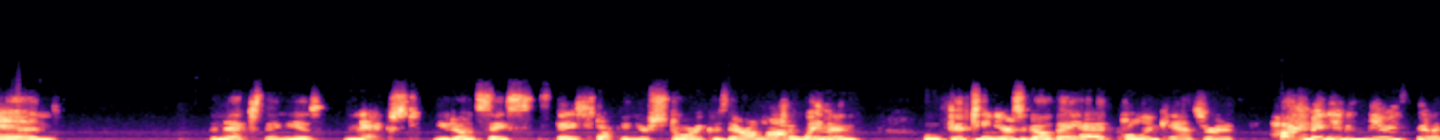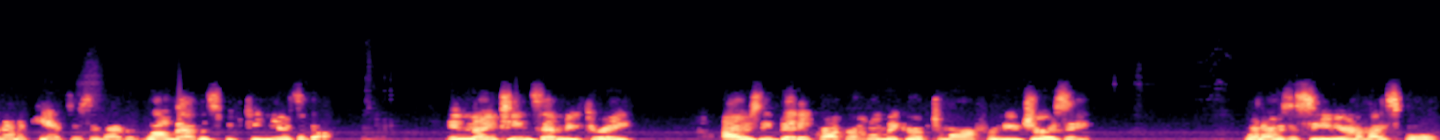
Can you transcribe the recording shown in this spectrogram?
And the next thing is next. You don't say stay stuck in your story because there are a lot of women who 15 years ago they had colon cancer and hi, my name is Mary Sue and I'm a cancer survivor. Well, that was 15 years ago. In 1973, I was the Betty Crocker homemaker of tomorrow from New Jersey when I was a senior in high school.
